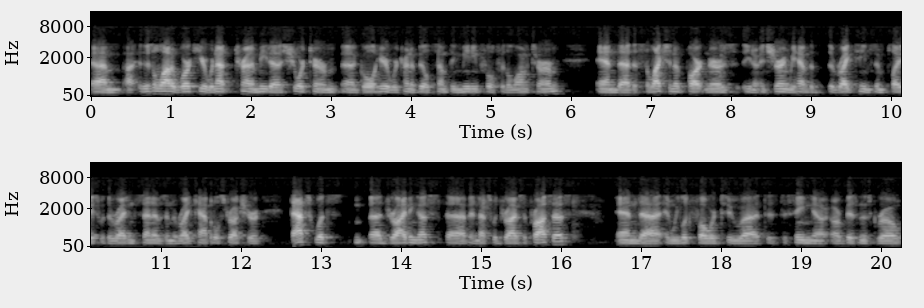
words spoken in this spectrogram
There's a lot of work here. We're not trying to meet a short-term goal here. We're trying to build something meaningful for the long term. And uh the selection of partners, you know, ensuring we have the right teams in place with the right incentives and the right capital structure, that's what's driving us, and that's what drives the process. And uh and we look forward to uh to seeing our business grow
